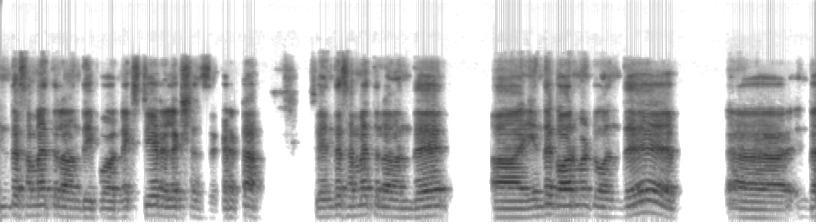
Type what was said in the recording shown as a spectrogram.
இந்த சமயத்துல வந்து இப்போ நெக்ஸ்ட் இயர் எலெக்ஷன்ஸ் கரெக்டா ஸோ இந்த சமயத்துல வந்து எந்த கவர்மெண்ட் வந்து இந்த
